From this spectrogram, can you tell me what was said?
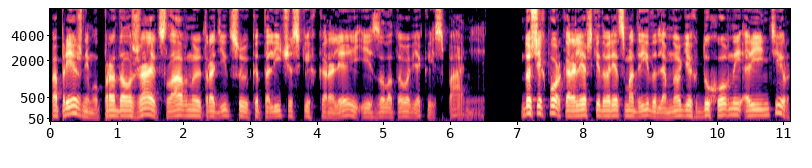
по-прежнему продолжают славную традицию католических королей и Золотого века Испании. До сих пор Королевский дворец Мадрида для многих духовный ориентир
